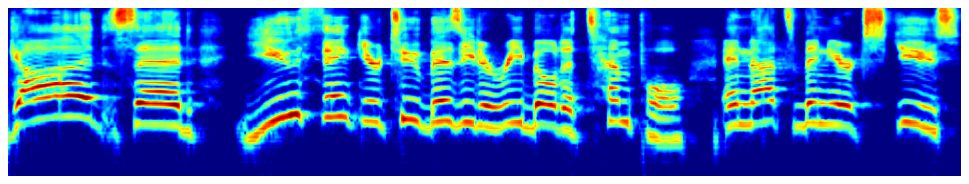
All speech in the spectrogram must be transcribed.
God said, you think you're too busy to rebuild a temple, and that's been your excuse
